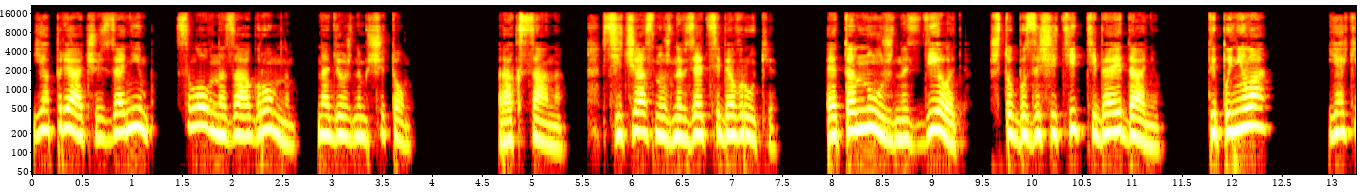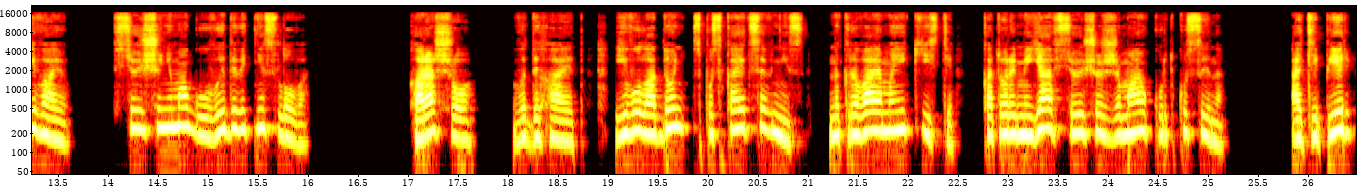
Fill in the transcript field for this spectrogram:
Я прячусь за ним, словно за огромным надежным щитом. «Роксана, Сейчас нужно взять себя в руки. Это нужно сделать, чтобы защитить тебя и Даню. Ты поняла? Я киваю. Все еще не могу выдавить ни слова. Хорошо, выдыхает. Его ладонь спускается вниз, накрывая мои кисти, которыми я все еще сжимаю куртку сына. А теперь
